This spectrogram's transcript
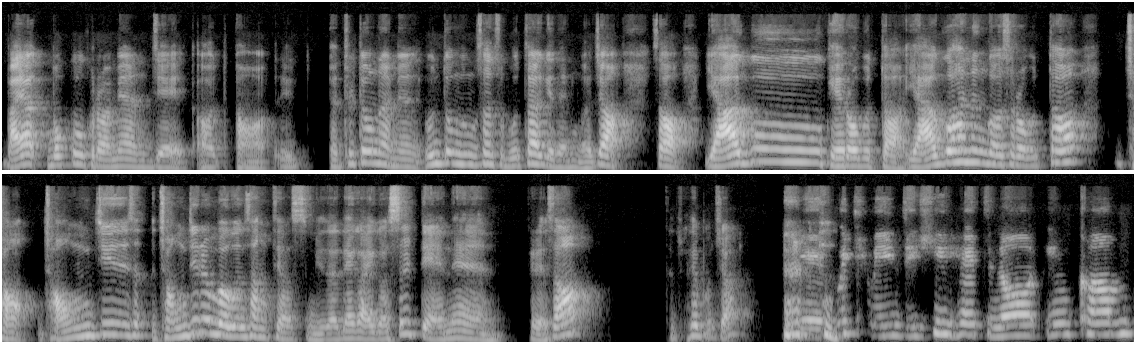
마약 먹고 그러면 이제 어, 어, 들통나면 운동 선수 못 하게 되는 거죠. 그래서 야구계로부터 야구하는 것으로부터 정, 정지 정지를 먹은 상태였습니다. 내가 이거 쓸 때는 그래서 해보죠. Yeah, which means he had no income,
